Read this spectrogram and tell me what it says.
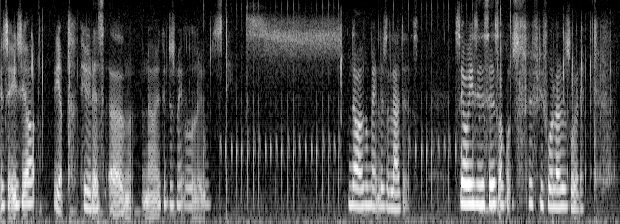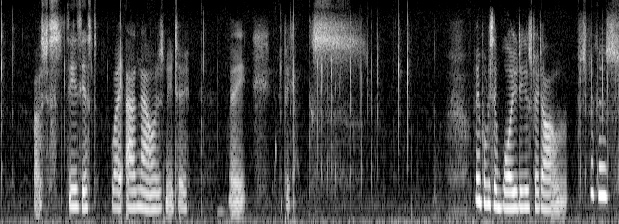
Is it easier? Yep, here it is. Um, now I can just make loads sticks. No, I can make loads of ladders. See how easy this is? I've got 54 ladders already. That's just the easiest way. And now I just need to make a pickaxe. I'd probably say why you dig straight down. Just because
